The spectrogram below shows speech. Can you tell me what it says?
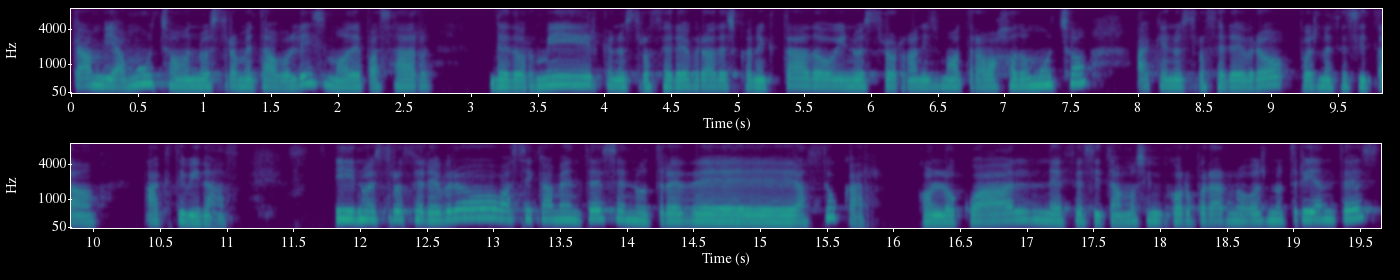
Cambia mucho nuestro metabolismo de pasar de dormir, que nuestro cerebro ha desconectado y nuestro organismo ha trabajado mucho, a que nuestro cerebro pues necesita actividad. Y nuestro cerebro básicamente se nutre de azúcar, con lo cual necesitamos incorporar nuevos nutrientes.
